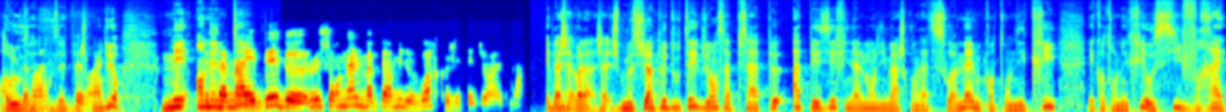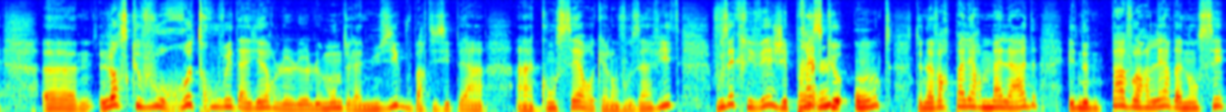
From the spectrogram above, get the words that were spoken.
Ah oui, vous, êtes, vachement dur. Mais en même ça temps. m'a aidé de, le journal m'a permis de voir que j'étais dur avec moi. Et eh ben voilà, je me suis un peu douté que ça, ça peut apaiser finalement l'image qu'on a de soi-même quand on écrit et quand on écrit aussi vrai. Euh, lorsque vous retrouvez d'ailleurs le, le, monde de la musique, vous participez à un, à un, concert auquel on vous invite, vous écrivez J'ai presque mhm. honte de n'avoir pas l'air malade et de ne pas avoir l'air d'annoncer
